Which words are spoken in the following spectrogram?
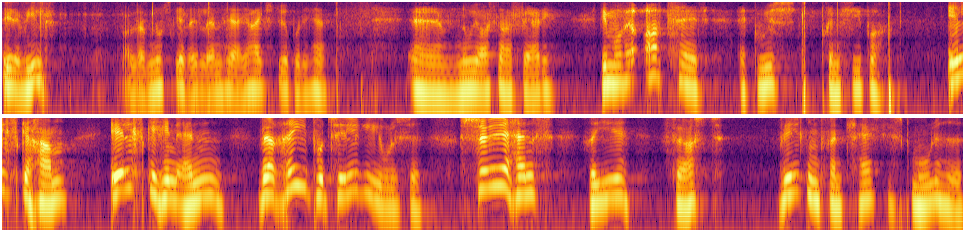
Det er da vildt. Hold op, nu sker der et eller andet her. Jeg har ikke styr på det her. Uh, nu er jeg også snart færdig. Vi må være optaget af Guds principper. Elske ham. Elske hinanden. Vær rig på tilgivelse. Søge hans rige først. Hvilken fantastisk mulighed.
